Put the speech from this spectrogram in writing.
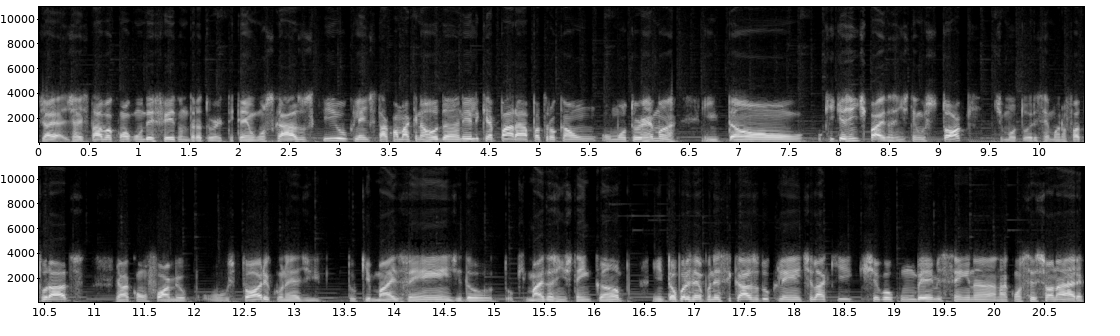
já, já estava com algum defeito no trator. Tem, tem alguns casos que o cliente está com a máquina rodando e ele quer parar para trocar um, um motor reman. Então, o que, que a gente faz? A gente tem um estoque de motores remanufaturados, já conforme o, o histórico, né, de do que mais vende, do, do, que mais a gente tem em campo. Então, por exemplo, nesse caso do cliente lá que, que chegou com um BM100 na, na concessionária,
